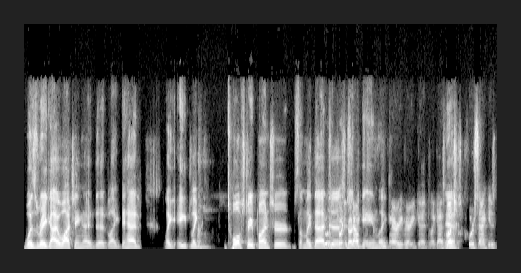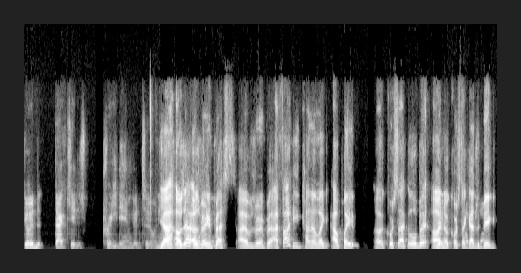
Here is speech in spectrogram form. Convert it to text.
"Was Ray Guy watching?" I did like they had like eight, like twelve straight punch or something like that Jordan- to Jordan start Stout the game. Like, very, very good. Like as Yeah. much as Korsak is good, that kid is pretty damn good too. And yeah, I was I was very impressed. I was very impressed. I thought he kind of like outplayed uh Korsak a little bit. Uh, I know Korsak had the big,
